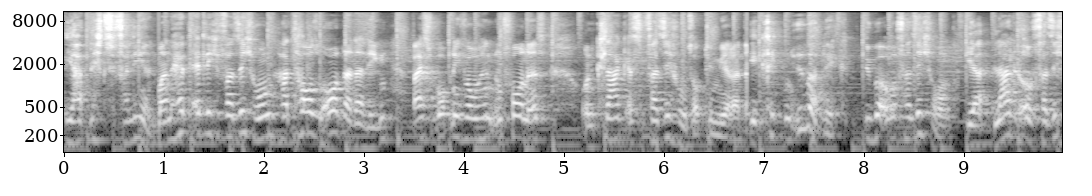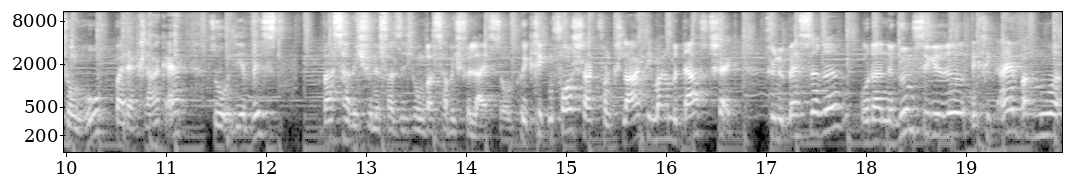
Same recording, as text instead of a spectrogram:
Ihr habt nichts zu verlieren. Man hat etliche Versicherungen, hat 1000 Ordner da liegen, weiß überhaupt nicht, wo hinten und vorne ist. Und Clark ist ein Versicherungsoptimierer. Ihr kriegt einen Überblick über eure Versicherung. Ihr ladet eure Versicherung hoch bei der Clark-App. So, und ihr wisst, was habe ich für eine Versicherung, was habe ich für Leistung. Ihr kriegt einen Vorschlag von Clark, die machen Bedarfscheck für eine bessere oder eine günstigere. Ihr kriegt einfach nur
